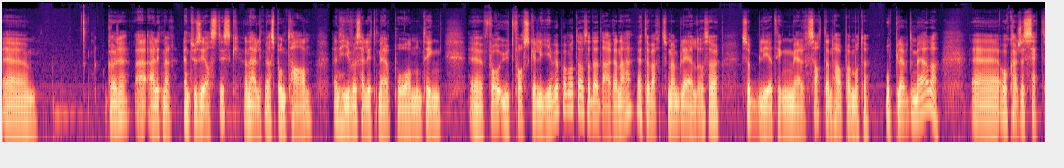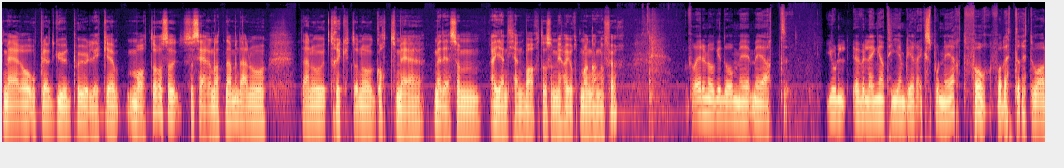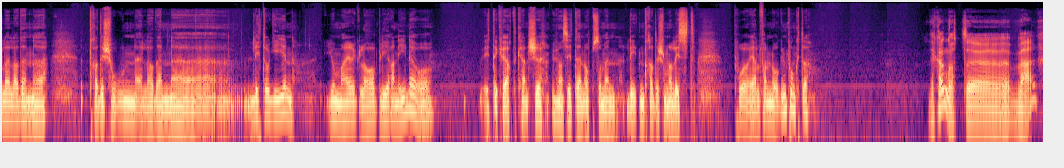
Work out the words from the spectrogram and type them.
Eh, kanskje er litt mer entusiastisk. En er litt mer spontan. En hiver seg litt mer på noen ting eh, for å utforske livet, på en måte. Altså Det er der en er. Etter hvert som en blir eldre, så, så blir ting mer satt. En har på en måte opplevd mer, da. Eh, og kanskje sett mer og opplevd Gud på ulike måter. Og så, så ser en at nei, det er noe, det er noe trygt og noe godt med, med, det som er gjenkjennbart, og som vi har gjort mange ganger før. For er det noe da med, med at jo over lengre tid en blir eksponert for, for, dette ritualet eller denne tradisjonen eller denne liturgien, jo mer glad blir han i det, og etter hvert kanskje uansett ender opp som en liten tradisjonalist på iallfall noen punkter. Det kan godt uh, være.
